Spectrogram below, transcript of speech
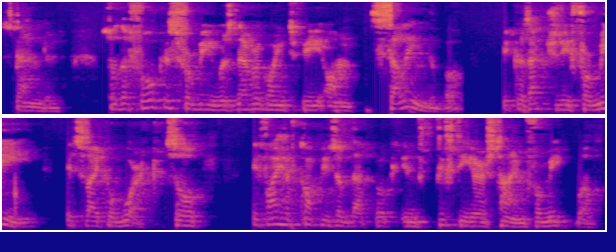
standard. So the focus for me was never going to be on selling the book, because actually for me, it's like a work. So if I have copies of that book in 50 years' time, for me, well,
